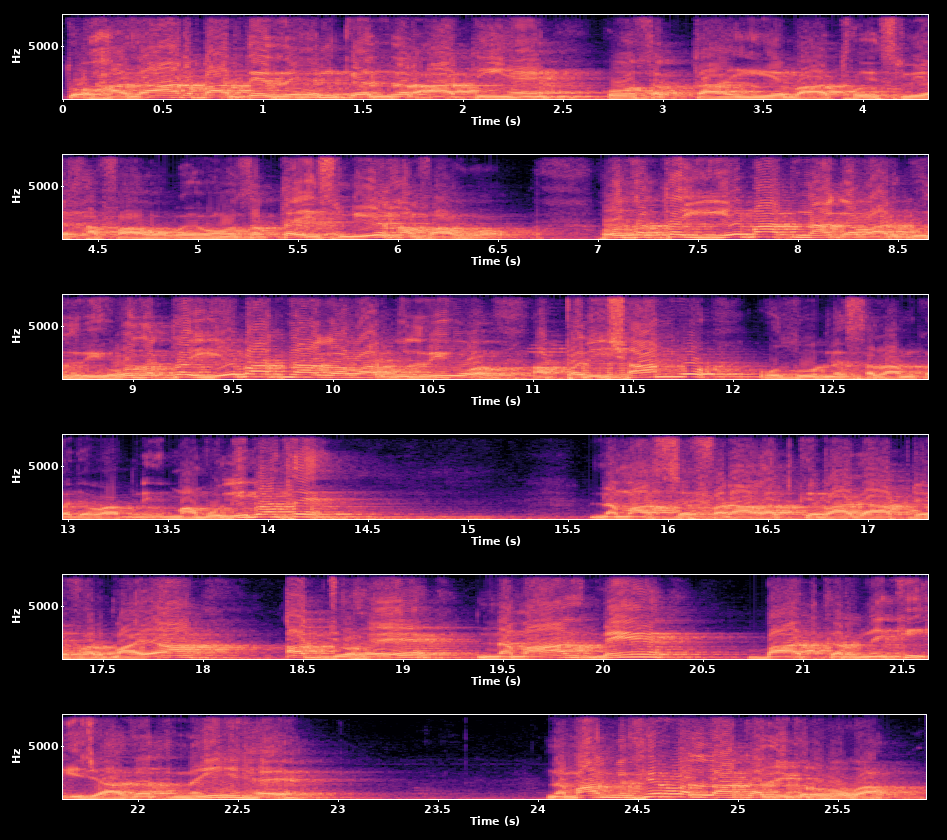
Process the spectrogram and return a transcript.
تو ہزار باتیں ذہن کے اندر آتی ہیں۔ ہو سکتا ہے یہ بات ہو، اس لیے خفا ہو گئے ہو سکتا ہے اس لیے خفا ہوا ہو۔ ہو سکتا ہے یہ بات ناگوار گزری ہو سکتا ہے یہ بات ناگوار گزری ہو اب پریشان ہو۔ حضور نے سلام کا جواب نہیں، معمولی بات ہے۔ نماز سے فراغت کے بعد آپ نے فرمایا، اب جو ہے نماز میں بات کرنے کی اجازت نہیں ہے۔ نماز میں صرف اللہ کا ذکر ہوگا۔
